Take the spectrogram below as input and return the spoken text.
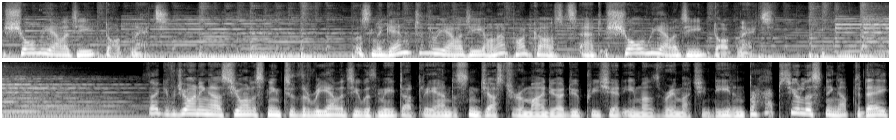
surereality.net. Listen again to the reality on our podcasts at surereality.net. Thank you for joining us. You are listening to The Reality with me, Dudley Anderson. Just to remind you, I do appreciate emails very much indeed. And perhaps you're listening up today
